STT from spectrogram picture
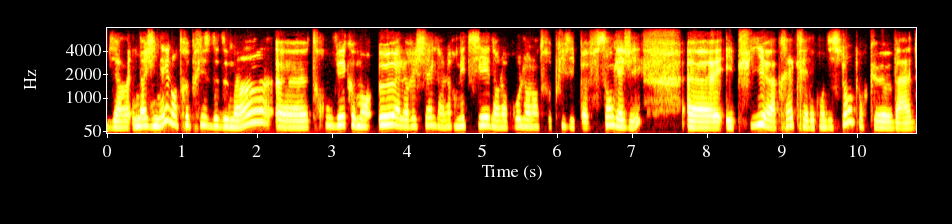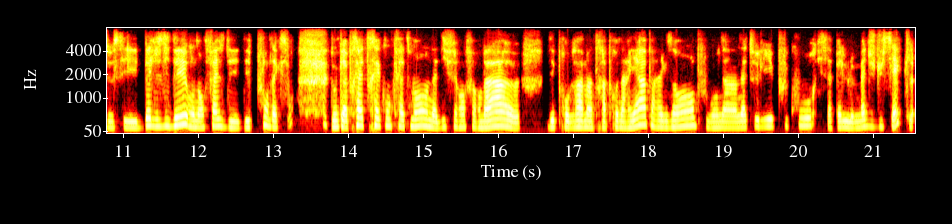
bien imaginer l'entreprise de demain, trouver comment eux, à leur échelle, dans leur métier, dans leur rôle dans l'entreprise, ils peuvent s'engager. Euh, et puis euh, après, créer les conditions pour que bah, de ces belles idées, on en fasse des, plans d'action. Donc après, très concrètement, on a différents formats, euh, des programmes intrapreneuriat par exemple, où on a un atelier plus court qui s'appelle le match du siècle,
